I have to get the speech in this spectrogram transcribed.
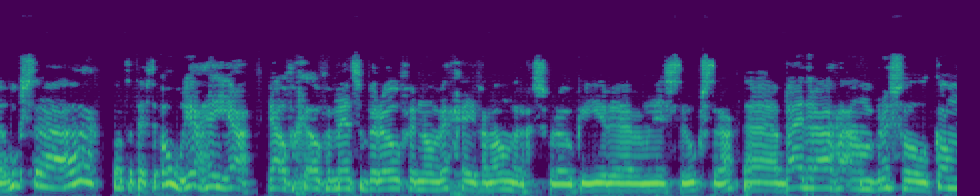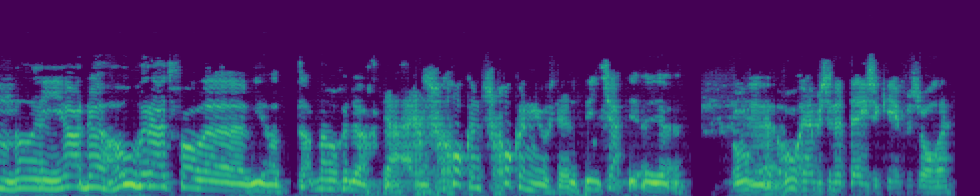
uh, Hoekstra. Wat dat heeft. Oh ja, hey, ja. ja over, over mensen beroven en dan weggeven aan anderen gesproken. Hier hebben we minister Hoekstra. bijdrage aan Brussel kan miljarden hoger uitvallen. Wie had dat nou gedacht? Ja, echt schokkend, schokkend nieuws dit. ja, ja, ja. Hoe, hoe hebben ze het deze keer verzonnen?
